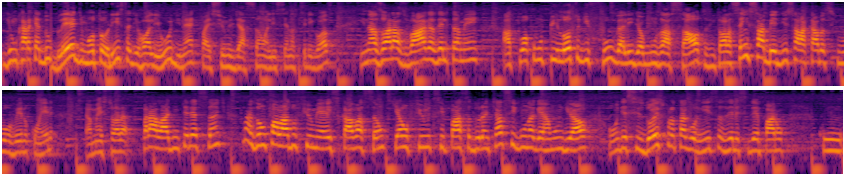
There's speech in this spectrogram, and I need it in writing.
de um cara que é dublê de motorista de Hollywood, né, que faz filmes de ação ali, cenas perigosas, e nas horas vagas ele também atua como piloto de fuga ali de alguns assaltos, então ela sem saber disso, ela acaba se envolvendo com ele. É uma história para lá de interessante, mas vamos falar do filme A Escavação, que é um filme que se passa durante a Segunda Guerra Mundial, onde esses dois protagonistas eles se deparam com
